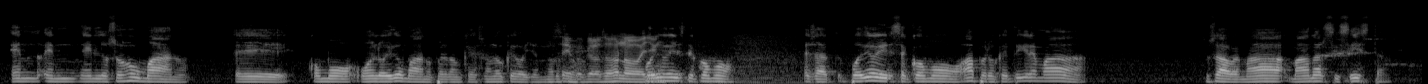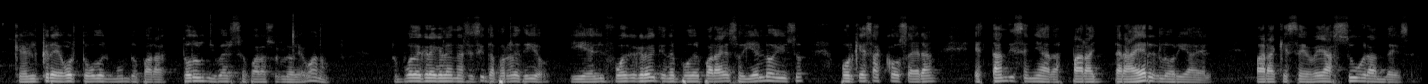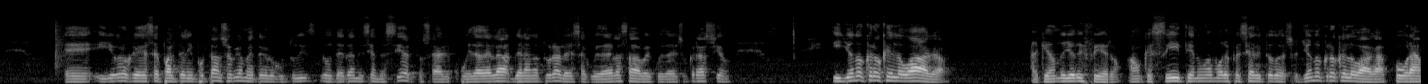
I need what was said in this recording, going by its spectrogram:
en, en- en los ojos humanos, eh, como, o en el oído humano, perdón, que son los que oyen, no los Sí, porque los ojos no puede oyen. oírse como, exacto, puede oírse como, ah, pero qué tigre más, tú sabes, más, más narcisista, que él creó todo el mundo para, todo el universo para su gloria. Bueno, tú puedes creer que él es narcisista, pero él es Dios, y él fue el que creó y tiene el poder para eso, y él lo hizo porque esas cosas eran, están diseñadas para traer gloria a él, para que se vea su grandeza. Eh, y yo creo que esa es parte de la importancia. Obviamente, lo que tú lo que te están diciendo es cierto. O sea, él cuida de la, de la naturaleza, cuida de las aves, cuida de su creación. Y yo no creo que lo haga, aquí es donde yo difiero, aunque sí tiene un amor especial y todo eso, yo no creo que lo haga por,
